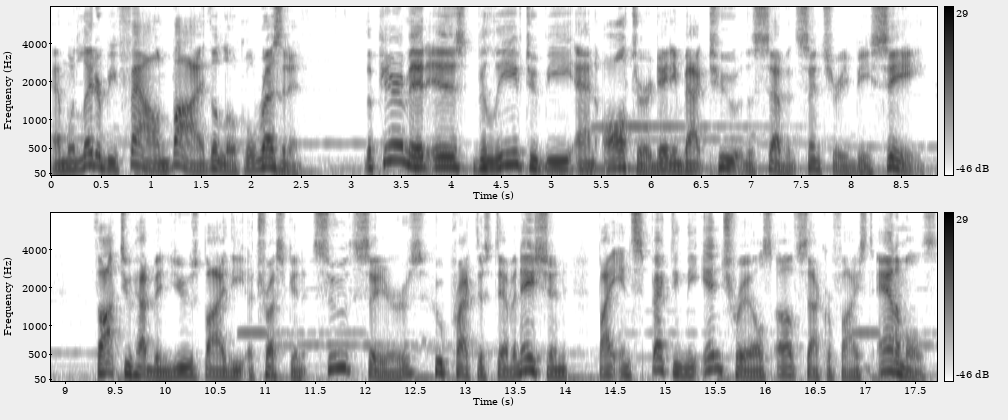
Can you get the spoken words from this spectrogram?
and would later be found by the local resident. The pyramid is believed to be an altar dating back to the 7th century BC, thought to have been used by the Etruscan soothsayers who practiced divination by inspecting the entrails of sacrificed animals.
